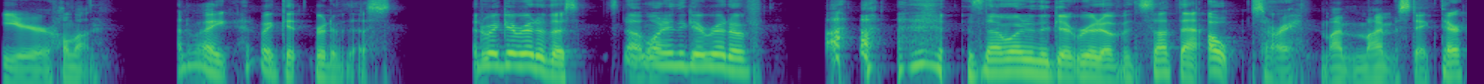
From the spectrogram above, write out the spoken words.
here. Hold on. How do I how do I get rid of this? How do I get rid of this? It's not wanting to get rid of. It's not wanting to get rid of. It's not that. Oh, sorry, my my mistake there.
